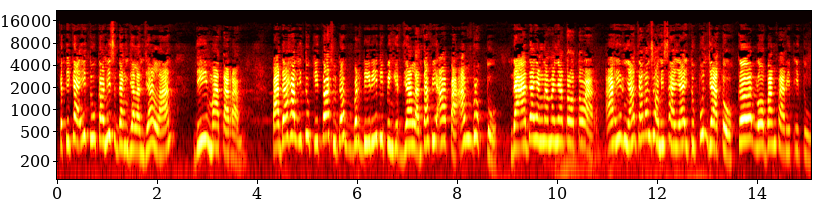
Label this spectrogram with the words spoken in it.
Ketika itu kami sedang jalan-jalan di Mataram. Padahal itu kita sudah berdiri di pinggir jalan, tapi apa? Ambruk tuh. Tidak ada yang namanya trotoar. Akhirnya calon suami saya itu pun jatuh ke lubang parit itu.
